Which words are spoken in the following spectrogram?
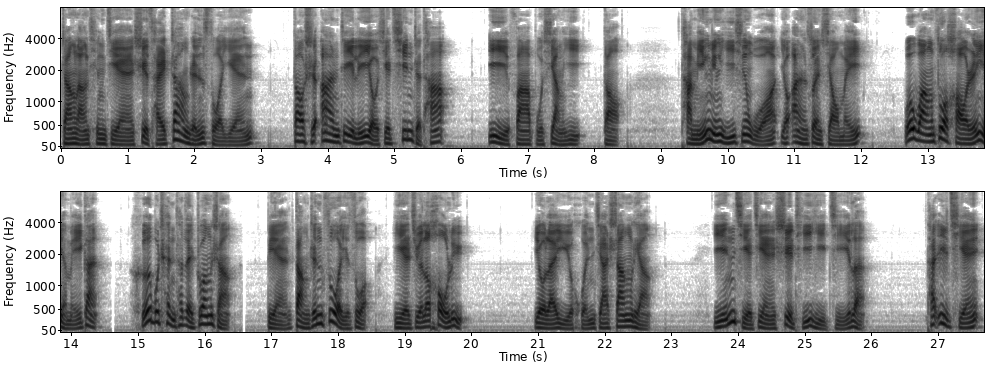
张郎听见是才丈人所言，倒是暗地里有些亲着他，一发不像意，道：“他明明疑心我要暗算小梅，我枉做好人也没干，何不趁他在庄上，便当真做一做，也绝了后虑。”又来与浑家商量。尹姐见事体已急了，她日前。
